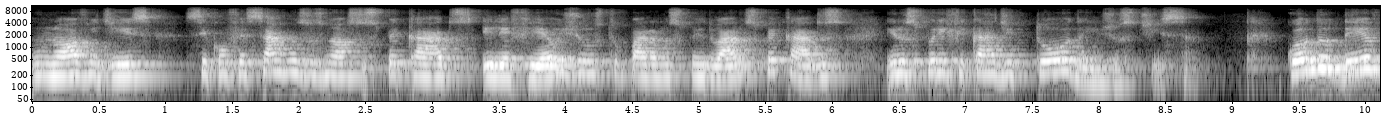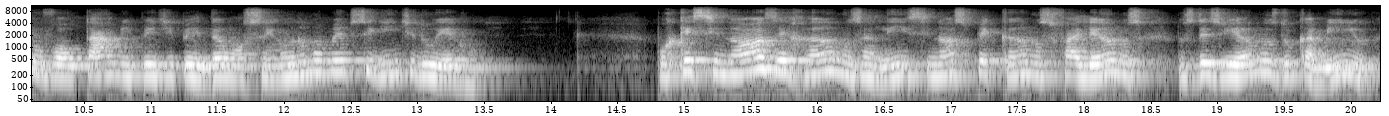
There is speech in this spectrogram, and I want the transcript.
1,9 diz: Se confessarmos os nossos pecados, Ele é fiel e justo para nos perdoar os pecados e nos purificar de toda injustiça. Quando eu devo voltar-me e pedir perdão ao Senhor no momento seguinte do erro? Porque se nós erramos ali, se nós pecamos, falhamos, nos desviamos do caminho,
